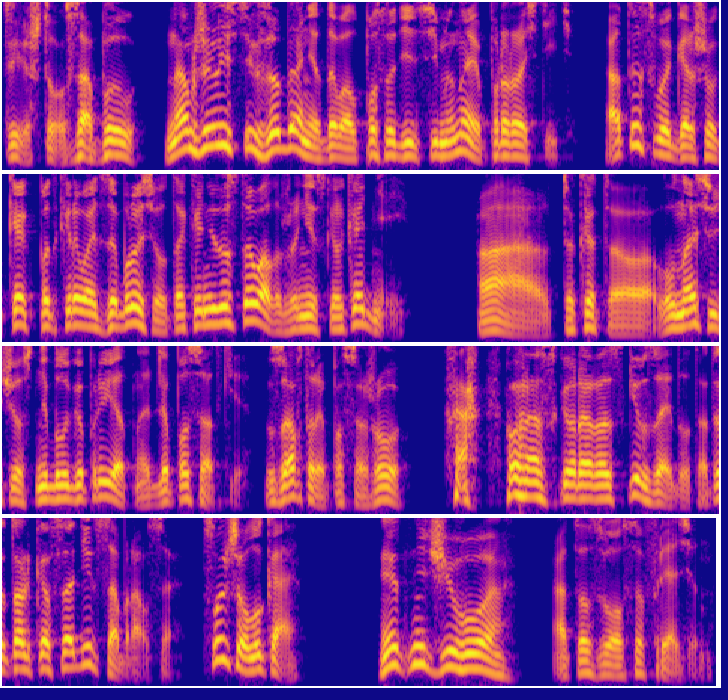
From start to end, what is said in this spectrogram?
«Ты что, забыл? Нам же листик задания давал посадить семена и прорастить. А ты свой горшок как под кровать забросил, так и не доставал уже несколько дней. А, так это, луна сейчас неблагоприятная для посадки. Завтра я посажу. Ха, у нас скоро ростки взойдут, а ты только садить собрался. Слышал, Лука? Это ничего, отозвался Фрязин.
